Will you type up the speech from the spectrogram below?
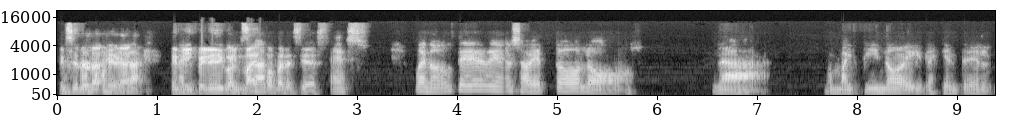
Ese era, una- era- en el periódico El Maipo aparecía eso. Es, bueno, ustedes deben saber todos los, la, los maipinos y la gente del,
